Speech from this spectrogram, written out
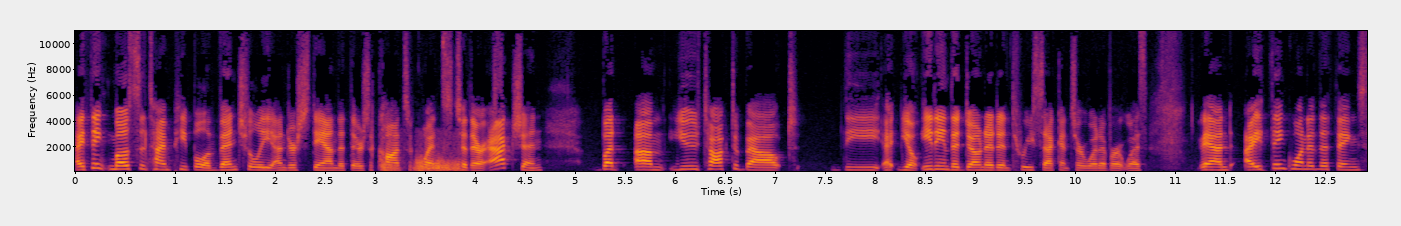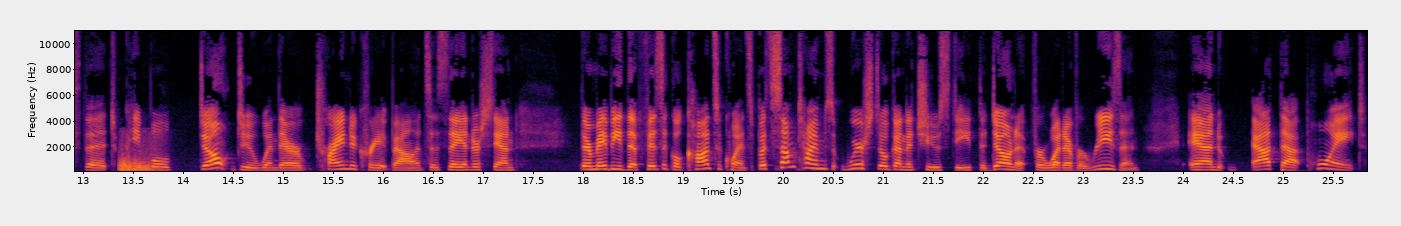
I think most of the time people eventually understand that there's a consequence to their action. But um, you talked about the you know eating the donut in three seconds or whatever it was and i think one of the things that people don't do when they're trying to create balance is they understand there may be the physical consequence but sometimes we're still going to choose to eat the donut for whatever reason and at that point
